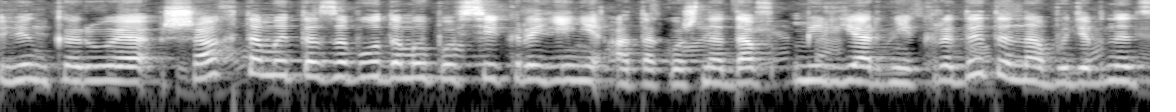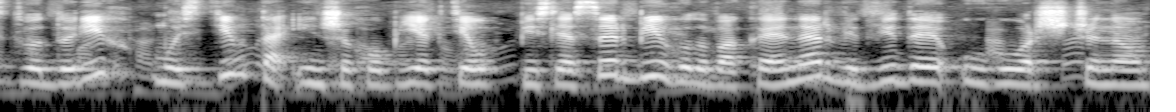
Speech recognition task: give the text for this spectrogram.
Він керує шахтами та заводами по всій країні, а також надав мільярдні кредити на будівництво доріг, мостів та інших об'єктів. Після Сербії голова КНР відвідає Угорщину.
